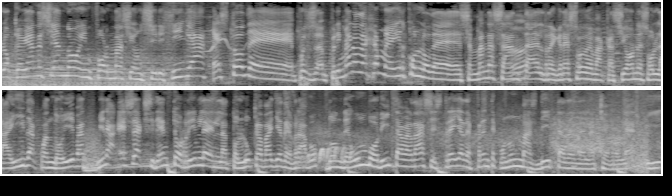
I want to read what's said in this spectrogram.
Lo que viene siendo información cirijilla. Esto de. Pues primero déjame ir con lo de Semana Santa, el regreso de vacaciones o la ida cuando iban. Mira, ese accidente horrible en la Toluca Valle de Bravo, donde un Borita, ¿verdad? Se estrella de frente con un Mazdita de, la Chevrolet. Y,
